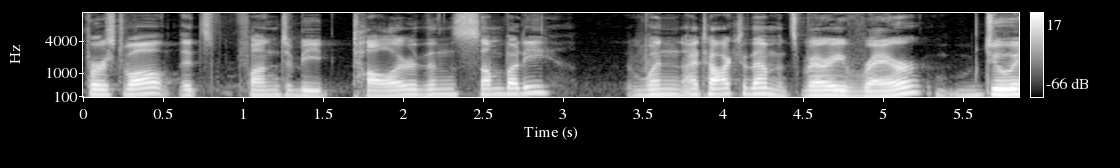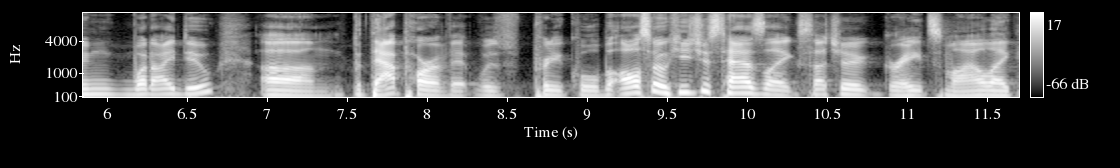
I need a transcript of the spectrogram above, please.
first of all, it's fun to be taller than somebody when I talk to them. It's very rare doing what I do. Um, but that part of it was pretty cool. But also, he just has like such a great smile. Like,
